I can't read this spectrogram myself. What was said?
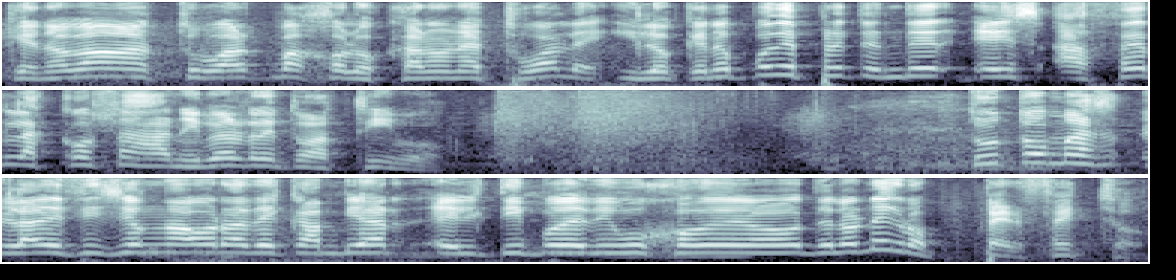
que no van a actuar bajo los cánones actuales. Y lo que no puedes pretender es hacer las cosas a nivel retroactivo. ¿Tú tomas la decisión ahora de cambiar el tipo de dibujo de, lo- de los negros? Perfecto.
